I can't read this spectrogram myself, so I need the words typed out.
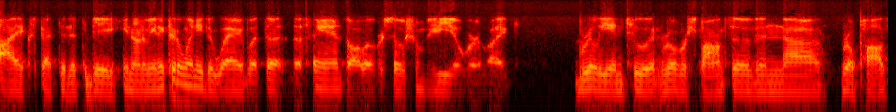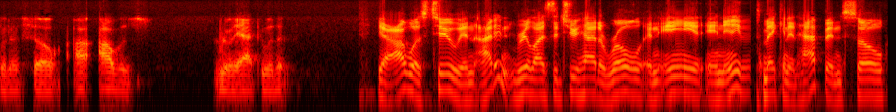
I expected it to be. You know what I mean? It could have went either way, but the the fans all over social media were like really into it and real responsive and uh, real positive. So I, I was really happy with it. Yeah, I was too, and I didn't realize that you had a role in any in any making it happen. So,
